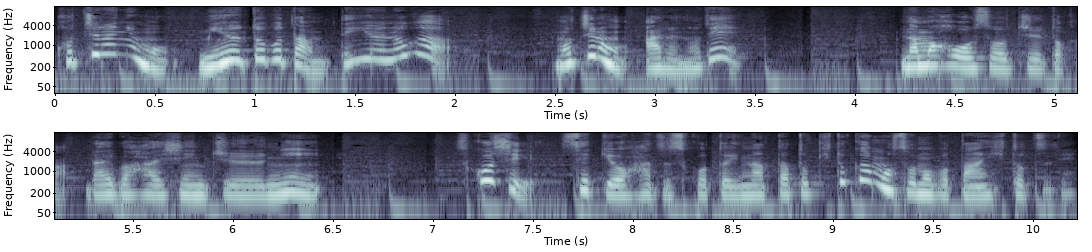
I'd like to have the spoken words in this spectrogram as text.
こちらにもミュートボタンっていうのがもちろんあるので生放送中とかライブ配信中に少し席を外すことになった時とかもそのボタン一つで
